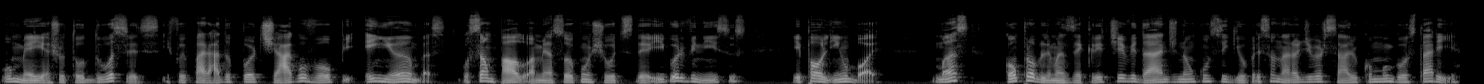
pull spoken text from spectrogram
O meia chutou duas vezes e foi parado por Thiago Volpe em ambas. O São Paulo ameaçou com chutes de Igor Vinícius e Paulinho Boy, mas com problemas de criatividade não conseguiu pressionar o adversário como gostaria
